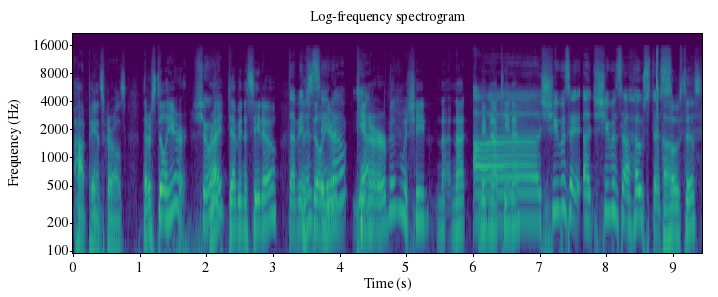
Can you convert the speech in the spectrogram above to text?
hot pants girls that are still here. Sure, right? Debbie Nacito, Debbie is still here. Tina. Urban was she not? not maybe uh, not Tina. She was a uh, she was a hostess. A hostess.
